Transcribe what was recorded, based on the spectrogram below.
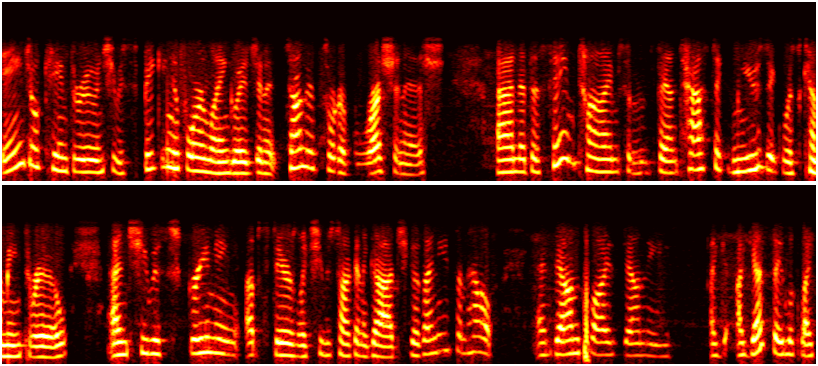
angel came through, and she was speaking a foreign language, and it sounded sort of Russianish. And at the same time, some fantastic music was coming through, and she was screaming upstairs like she was talking to God. She goes, "I need some help," and down flies down these. I, I guess they looked like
